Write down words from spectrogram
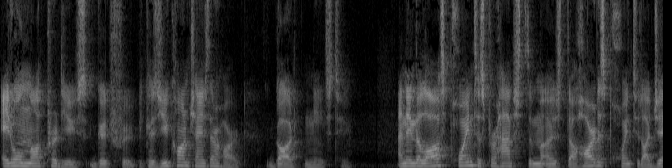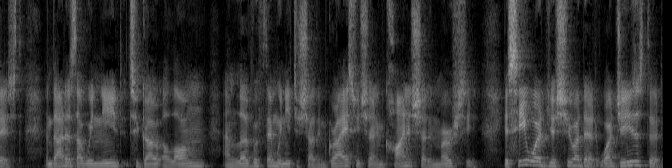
It will not produce good fruit because you can't change their heart. God needs to. And then the last point is perhaps the most the hardest point to digest, and that is that we need to go along and live with them. We need to show them grace, we show them kindness, show them mercy. You see what Yeshua did, what Jesus did,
